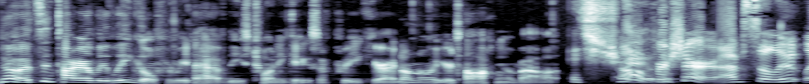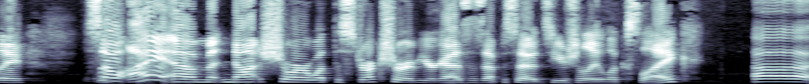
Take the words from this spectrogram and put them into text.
No, it's entirely legal for me to have these 20 gigs of Precure. I don't know what you're talking about. It's true. Oh, for sure. Absolutely. So I am not sure what the structure of your guys' episodes usually looks like. Uh,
